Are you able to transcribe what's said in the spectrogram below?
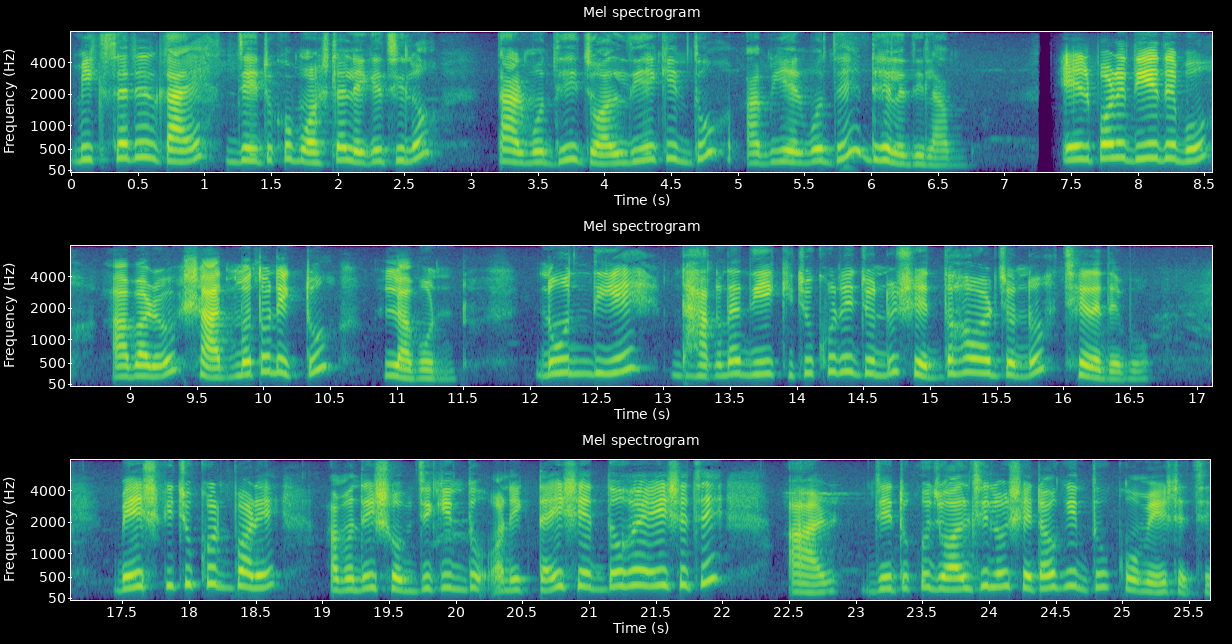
মিক্সারের গায়ে যেটুকু মশলা লেগেছিল, তার মধ্যেই জল দিয়ে কিন্তু আমি এর মধ্যে ঢেলে দিলাম। এরপরে দিয়ে দেব আবারও স্বাদ মতন একটু লবণ। নুন দিয়ে ঢাকনা দিয়ে কিছুক্ষণের জন্য সেদ্ধ হওয়ার জন্য ছেড়ে দেব। বেশ কিছুক্ষণ পরে আমাদের সবজি কিন্তু অনেকটাই সেদ্ধ হয়ে এসেছে, আর যেটুকু জল ছিল সেটাও কিন্তু কমে এসেছে।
